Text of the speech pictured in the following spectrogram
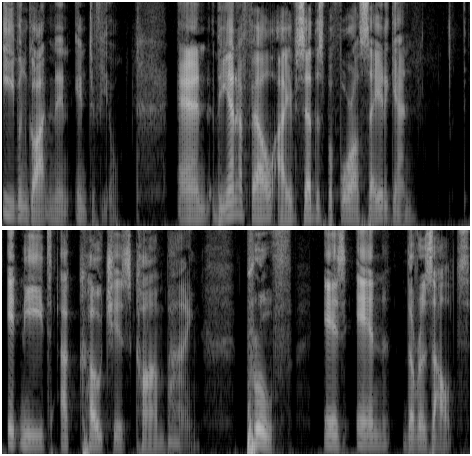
even gotten an interview. And the NFL, I have said this before, I'll say it again, it needs a coach's combine. Proof is in the results,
